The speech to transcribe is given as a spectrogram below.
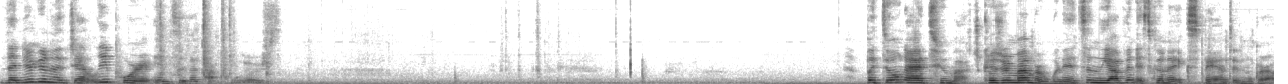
Then you're going to gently pour it into the cup holders. But don't add too much, because remember, when it's in the oven, it's going to expand and grow.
